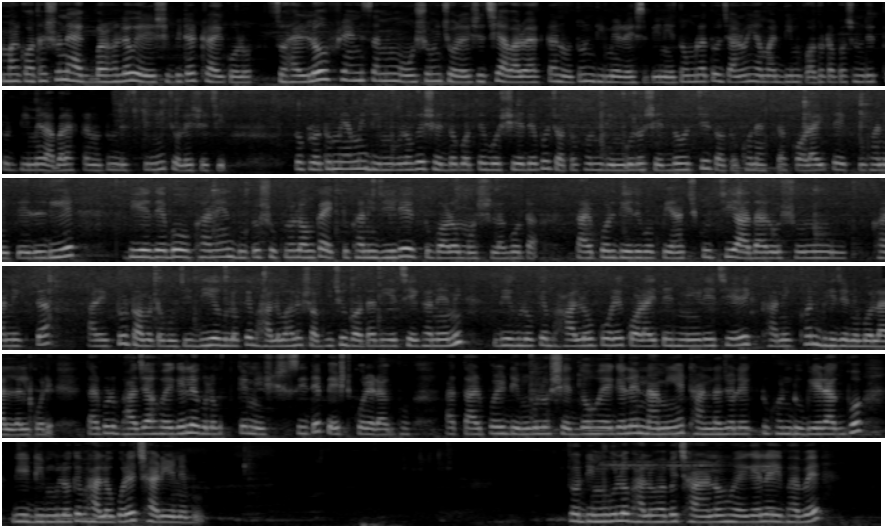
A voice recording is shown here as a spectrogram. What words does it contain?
আমার কথা শুনে একবার হলেও এই রেসিপিটা ট্রাই করো। সো হ্যালো ফ্রেন্ডস আমি মৌসুমি চলে এসেছি আবারও একটা নতুন ডিমের রেসিপি নিয়ে। তোমরা তো জানোই আমার ডিম কতটা পছন্দের, তো ডিমের আবার একটা নতুন রেসিপি নিয়ে চলে এসেছি। তো প্রথমে আমি ডিমগুলোকে সেদ্ধ করতে বসিয়ে দেবো। যতক্ষণ ডিমগুলো সেদ্ধ হচ্ছে, ততক্ষণ একটা কড়াইতে একটুখানি তেল দিয়ে দিয়ে দেব ওখানে দুটো শুকনো লঙ্কা, একটুখানি জিরে, একটু গরম মশলা গোটা। তারপর দিয়ে দেবো পেঁয়াজ কুচি, আদা, রসুন, খানিকটা আর একটু টমেটো কুচি দিয়ে এগুলোকে ভালো ভালো সব কিছু গোটা দিয়েছি। এখানে আমি দিয়ে এগুলোকে ভালো করে কড়াইতে নেড়ে চেড়ে খানিকক্ষণ ভেজে নেব লাল লাল করে। তারপর ভাজা হয়ে গেলে এগুলোকে মিক্সিতে পেস্ট করে রাখব। আর তারপরে ডিমগুলো সেদ্ধ হয়ে গেলে নামিয়ে ঠান্ডা জলে একটুক্ষণ ডুবিয়ে রাখব। দিয়ে ডিমগুলোকে ভালো করে ছাড়িয়ে নেব। তো ডিমগুলো ভালোভাবে ছাড়ানো হয়ে গেলে এইভাবে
